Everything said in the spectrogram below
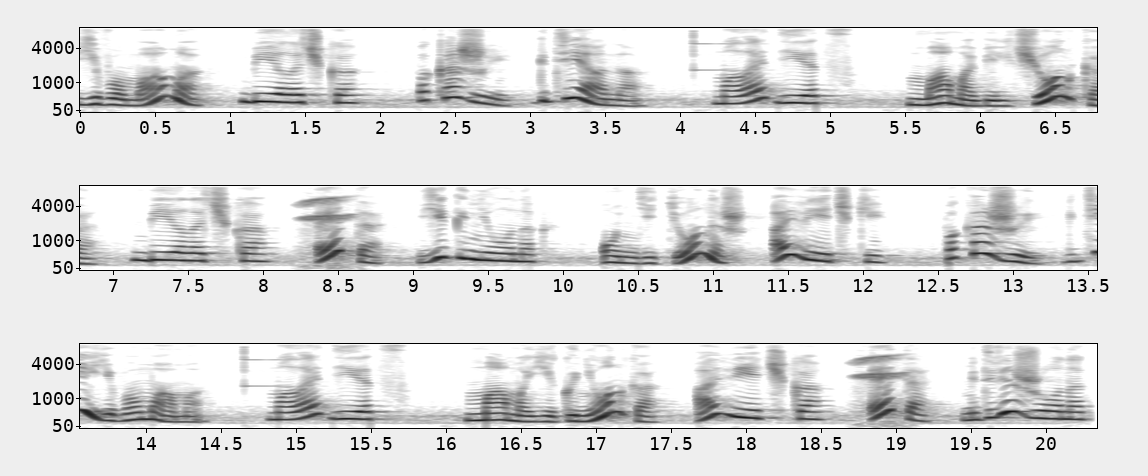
Его мама – белочка. Покажи, где она? Молодец. Мама бельчонка – белочка. Это ягненок. Он детеныш овечки. Покажи, где его мама? Молодец. Мама ягненка – овечка. Это медвежонок.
